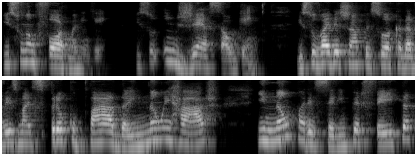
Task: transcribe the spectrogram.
Isso não forma ninguém. Isso ingessa alguém. Isso vai deixar a pessoa cada vez mais preocupada em não errar e não parecer imperfeita,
